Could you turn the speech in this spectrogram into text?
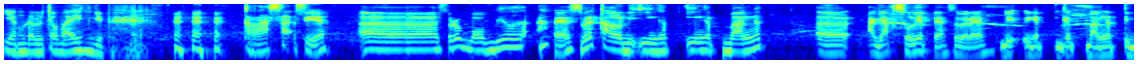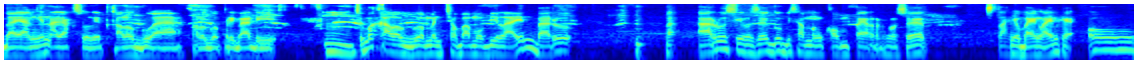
yang udah lu cobain gitu? Kerasa sih ya. Uh, sebenarnya mobil apa ya? Sebenarnya kalau diinget-inget banget uh, agak sulit ya sebenarnya. Diinget-inget banget dibayangin agak sulit kalau gua kalau gua pribadi. Hmm. Cuma kalau gua mencoba mobil lain baru baru sih maksudnya gue bisa mengcompare maksudnya setelah nyoba yang lain kayak oh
